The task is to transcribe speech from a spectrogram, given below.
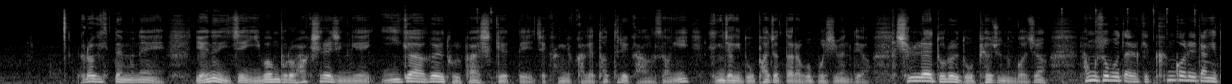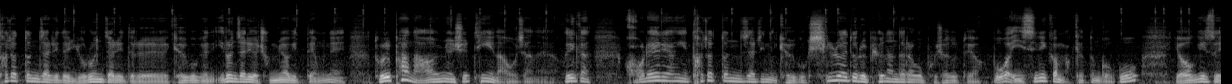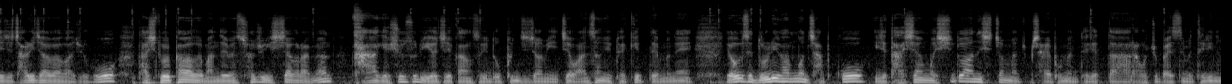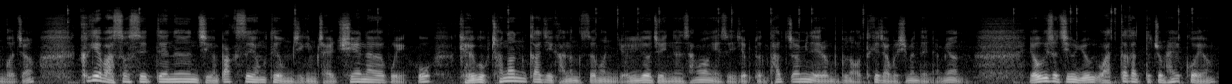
그렇기 때문에 얘는 이제 이번 부로 확실해진 게 이 각을 돌파시킬 때 이제 강력하게 터트릴 가능성이 굉장히 높아졌다라고 보시면 돼요. 신뢰도를 높여주는 거죠. 평소보다 이렇게 큰 거래량이 터졌던 자리들, 요런 자리들을 결국에는 이런 자리가 중요하기 때문에 돌파 나오면 슈팅이 나오잖아요. 그러니까 거래량이 터졌던 자리는 결국 신뢰도를 표현한다라고 보셔도 돼요. 뭐가 있으니까 막혔던 거고 여기서 이제 자리 잡아가지고 다시 돌파각을 만들면서 쳐주기 시작을 하면 강하게 슛으로 이어질 가능성이 높은 지점이 이제 완성이 됐기 때문에 여기서 눌림 한번 잡고 이제 다시 한번 시도하는 시점만 좀 잘 보면 되겠다라고 좀 말씀을 드리는 거죠. 크게 봤었을 때는 지금 박스 형태 움직임 잘 취해 나가고 있고 결국 천 원까지 가능성은 열려져 있는 상황에서 이제부터 타점이나 이런 부분을 어떻게 잡으시면 되냐면 여기서 지금 여기 왔다 갔다 좀 할 거예요.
